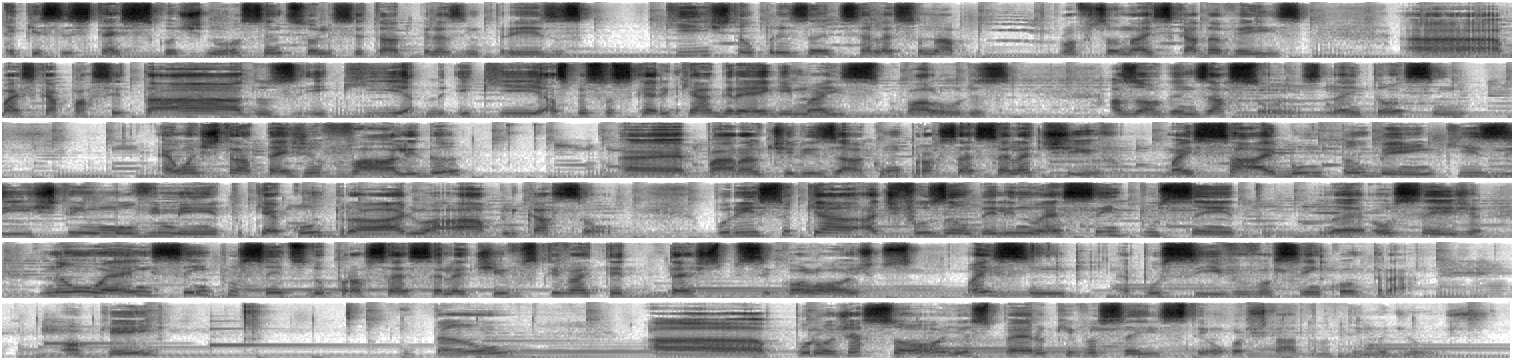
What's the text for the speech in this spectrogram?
é que esses testes continuam sendo solicitados pelas empresas que estão presentes selecionar profissionais cada vez uh, mais capacitados e que, e que as pessoas querem que agreguem mais valores às organizações. Né? Então, assim, é uma estratégia válida é, para utilizar como processo seletivo, mas saibam também que existe um movimento que é contrário à aplicação. Por isso que a, a difusão dele não é 100%, né? ou seja, não é em 100% do processo seletivo que vai ter testes psicológicos, mas sim é possível você encontrar, ok? Então, uh, por hoje é só e espero que vocês tenham gostado do tema de hoje.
